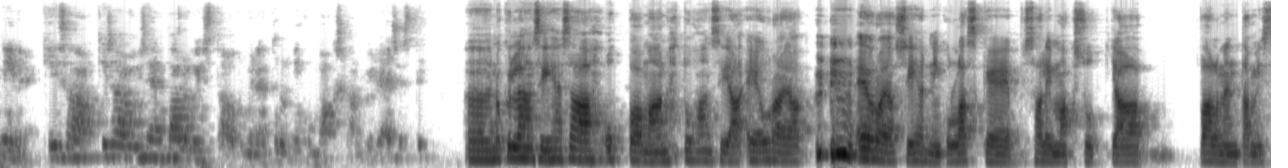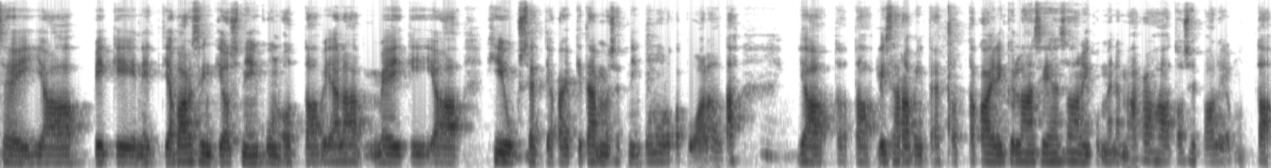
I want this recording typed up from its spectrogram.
niin kisa, kisaamiseen valmistautuminen tuli niinku maksamaan yleisesti? No kyllähän siihen saa uppoamaan tuhansia euroja, euroja jos siihen niin kuin laskee salimaksut ja valmentamisen ja bikiinit ja varsinkin jos niin kuin ottaa vielä meikin ja hiukset ja kaikki tämmöiset niin kuin ulkopuolelta ja tota, lisäravinteet totta kai, niin kyllähän siihen saa niin kuin menemään rahaa tosi paljon, mutta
